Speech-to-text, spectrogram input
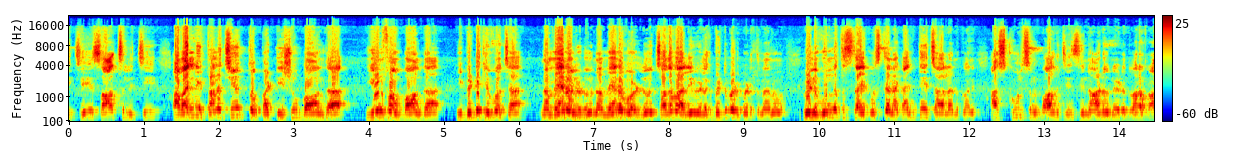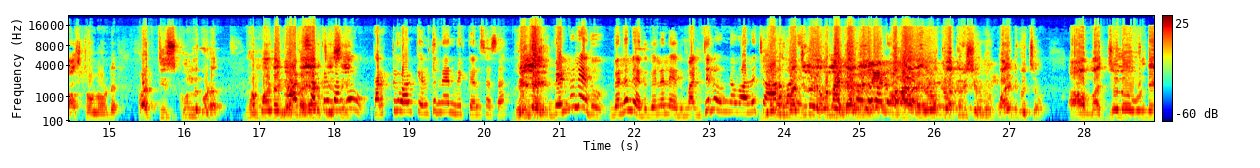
ఇచ్చి సాక్స్లు ఇచ్చి అవన్నీ తన చేతితో పట్టి షూ బాగుందా? యూనిఫామ్ బాగుందా? ఈ బిడ్డకి ఇవ్వచ్చా? నా మేనలుడు నా మేనవాళ్ళు చదవాలి వీళ్ళకి పెట్టుబడి పెడుతున్నాను వీళ్ళు ఉన్నత స్థాయికి వస్తే నాకు అంతే చాలు అనుకొని ఆ స్కూల్స్ను బాగు చేసి నాడు నేడు ద్వారా రాష్ట్రంలో ఉండే ప్రతి స్కూల్ని కూడా బ్రహ్మాండంగా తయారు చేసి కరెక్ట్ వారికి వెళ్తున్నాయని మీకు తెలుసా సార్? వెళ్ళలేదు వెళ్ళలేదు వెళ్ళలేదు. మధ్యలో ఉన్న వాళ్ళే చాలా మధ్యలో ఎవరు ఒక్క విషయం నువ్వు పాయింట్కి వచ్చావు. ఆ మధ్యలో ఉండే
